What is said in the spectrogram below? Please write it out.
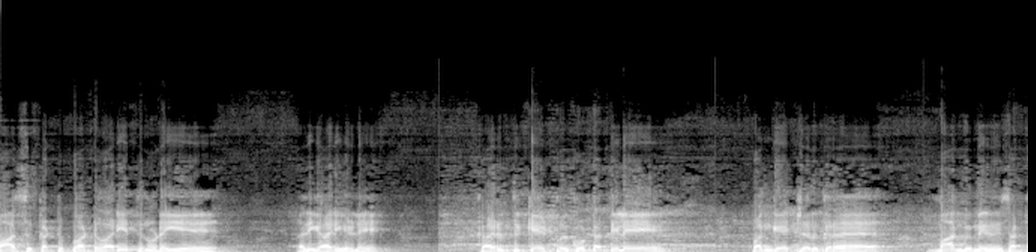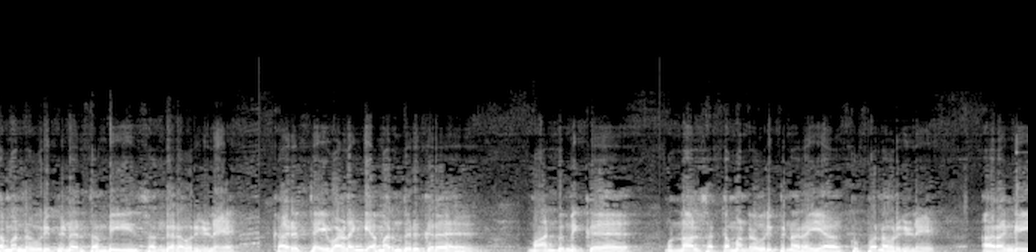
மாசு கட்டுப்பாட்டு வாரியத்தினுடைய அதிகாரிகளே கருத்து கேட்பு கூட்டத்திலே பங்கேற்றிருக்கிற மாண்புமிகு சட்டமன்ற உறுப்பினர் தம்பி சங்கர் அவர்களே கருத்தை வழங்கி அமர்ந்திருக்கிற மாண்புமிக்க முன்னாள் சட்டமன்ற உறுப்பினர் ஐயா குப்பன் அவர்களே அரங்கை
